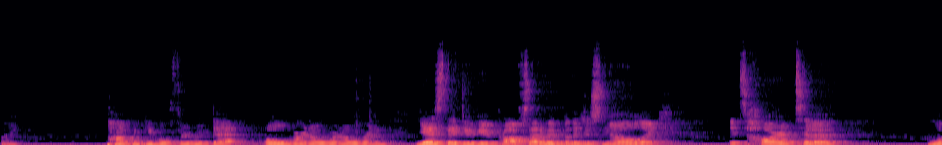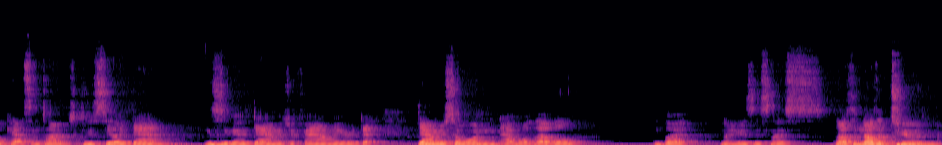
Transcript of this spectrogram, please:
like pumping people through with debt over and over and over and yes they do get profits out of it but they just know like it's hard to look at sometimes because you see like damn this is going to damage a family or da- damage someone at what level but i guess it's nice not to not to toot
